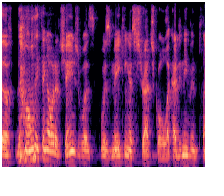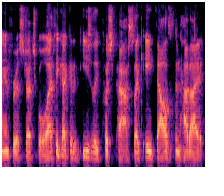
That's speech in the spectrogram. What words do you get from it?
the the only thing I would have changed was was making a stretch goal. Like I didn't even plan for a stretch goal. I think I could have easily pushed past like eight thousand had I,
